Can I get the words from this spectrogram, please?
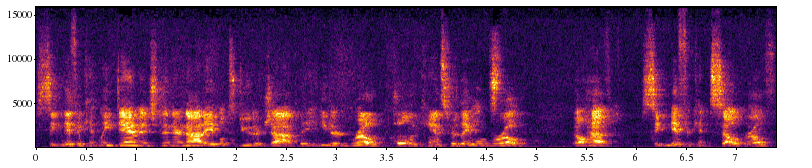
significantly damaged and they're not able to do their job. They either grow, colon cancer, they will grow, they'll have significant cell growth,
